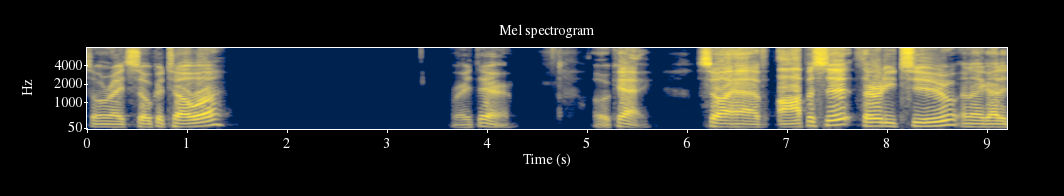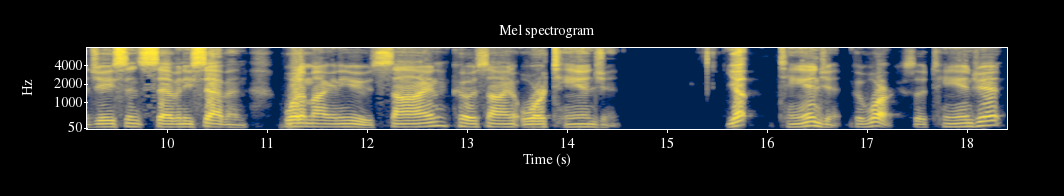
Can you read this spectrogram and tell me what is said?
So to write SOHCAHTOA right there. Okay. So I have opposite 32 and I got adjacent 77. What am I going to use? Sine, cosine, or tangent? Yep, tangent. Good work. So tangent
